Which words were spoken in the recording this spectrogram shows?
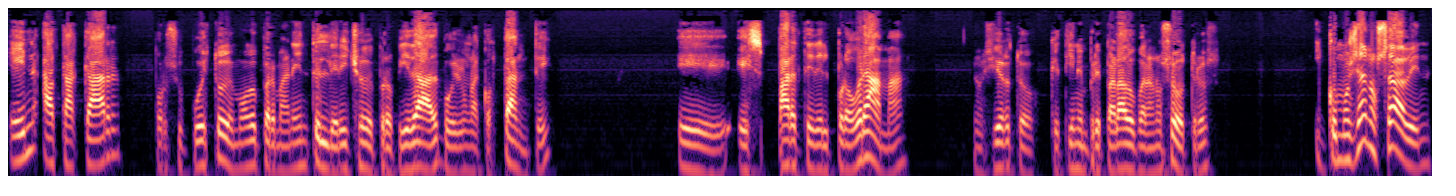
en atacar, por supuesto, de modo permanente el derecho de propiedad, porque es una constante, eh, es parte del programa, ¿no es cierto?, que tienen preparado para nosotros. Y como ya no saben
